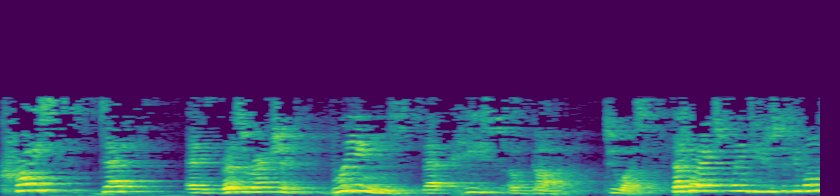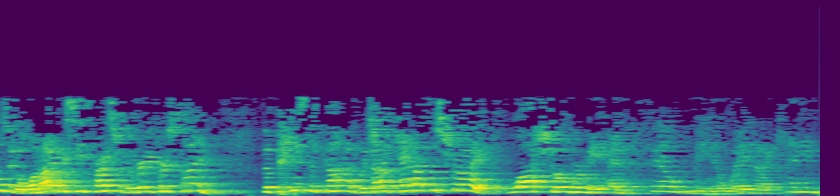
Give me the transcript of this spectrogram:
Christ's death and resurrection brings that peace of God to us. That's what I explained to you just a few moments ago. When I received Christ for the very first time, the peace of God, which I cannot describe, washed over me and filled me in a way that I can't even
